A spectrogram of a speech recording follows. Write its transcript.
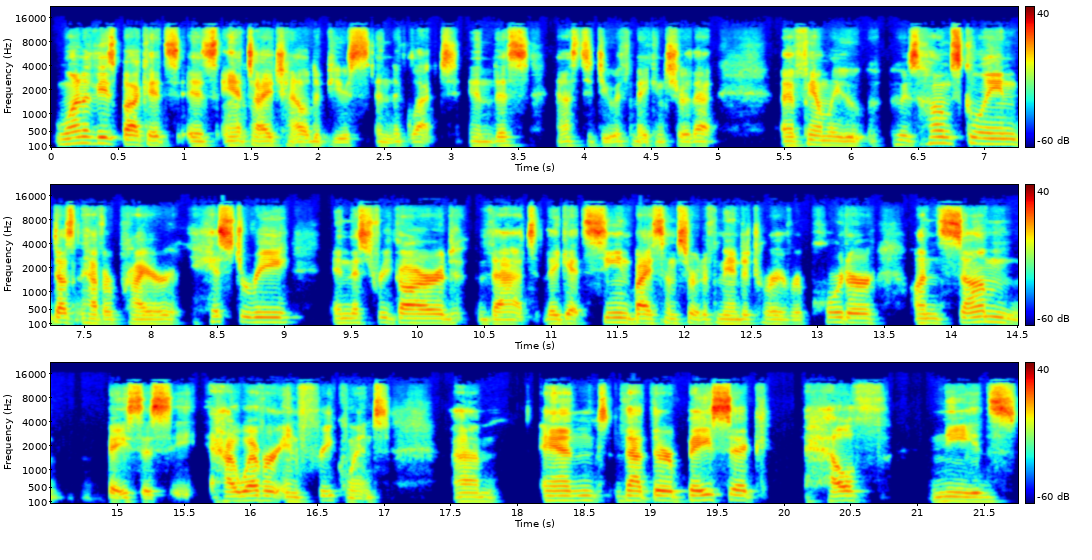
One of these buckets is anti child abuse and neglect. And this has to do with making sure that a family who, who's homeschooling doesn't have a prior history in this regard, that they get seen by some sort of mandatory reporter on some basis, however infrequent. Um, and that their basic health needs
